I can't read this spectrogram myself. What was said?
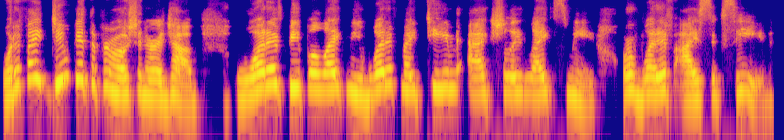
What if I do get the promotion or a job? What if people like me? What if my team actually likes me? Or what if I succeed?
